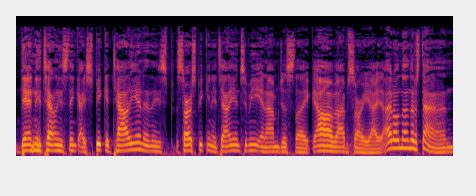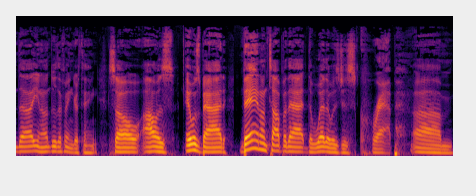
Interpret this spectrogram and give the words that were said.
then Italians think I speak Italian and they start speaking Italian to me, and I'm just like, oh, I'm sorry, I I don't understand, uh, you know, do the finger thing. So I was it was bad. Then on top of that, the weather was just crap. Um,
